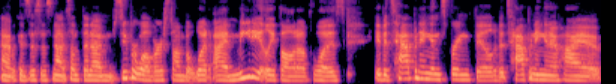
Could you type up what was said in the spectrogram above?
uh, because this is not something I'm super well versed on. But what I immediately thought of was if it's happening in Springfield, if it's happening in Ohio,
